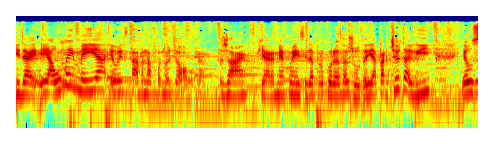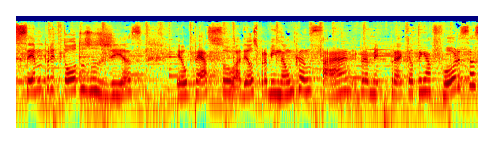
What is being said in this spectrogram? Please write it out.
E daí, a uma e meia, eu estava na fonoaudióloga, já que era minha conhecida procurando ajuda. E a partir dali, eu sempre, todos os dias, eu peço a Deus para mim não cansar e para que eu tenha forças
